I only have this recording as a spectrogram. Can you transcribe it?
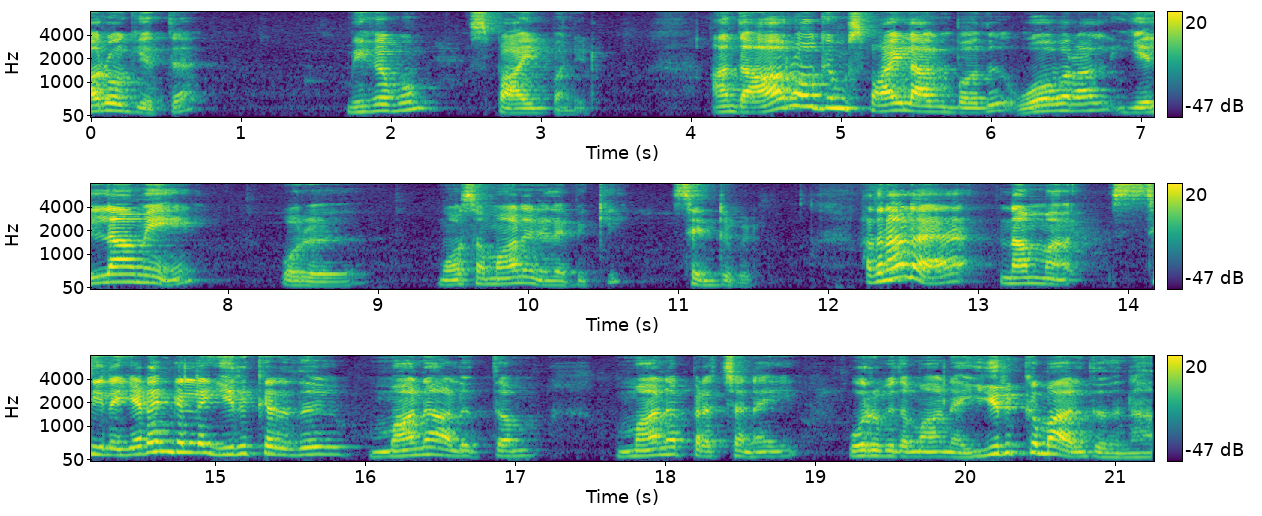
ஆரோக்கியத்தை மிகவும் ஸ்பாயில் பண்ணிடும். அந்த ஆரோக்கியம் ஸ்பாயில் ஆகும்போது ஓவரால் எல்லாமே ஒரு மோசமான நிலைமைக்கு சென்றுவிடும். அதனால் நம்ம சில இடங்களில் இருக்கிறது மன அழுத்தம் மன பிரச்சனை ஒரு விதமான இறுக்கமாக இருந்ததுன்னா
